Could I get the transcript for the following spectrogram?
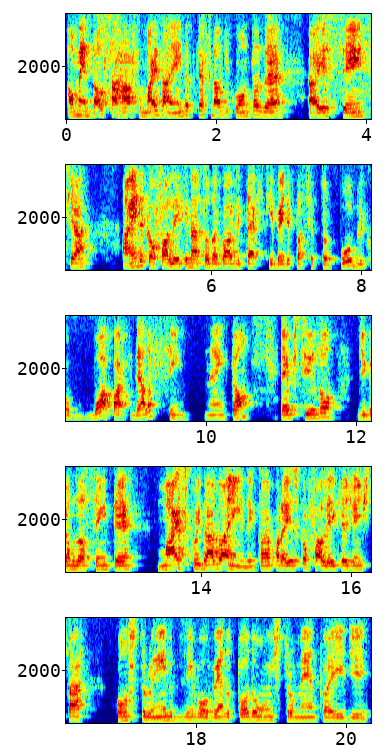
aumentar o sarrafo mais ainda, porque, afinal de contas, é a essência Ainda que eu falei que não é toda a GovTech que vende para setor público, boa parte dela sim. Né? Então, é preciso, digamos assim, ter mais cuidado ainda. Então, é para isso que eu falei que a gente está construindo, desenvolvendo todo um instrumento aí de,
